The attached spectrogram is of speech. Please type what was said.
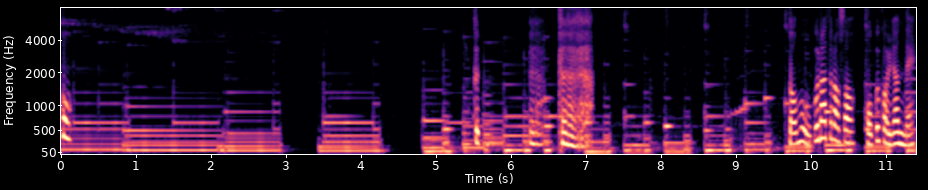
호. 그, 그, 그. 너무 오그라들어서 버그 걸렸네.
